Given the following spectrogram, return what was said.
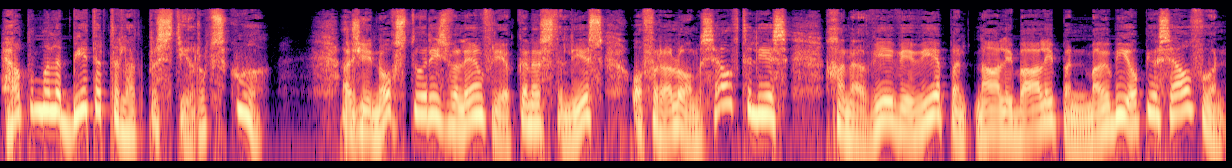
help om hulle beter te laat presteer op skool? As jy nog stories wil hê om vir jou kinders te lees of vir hulle om self te lees, gaan na www.nalibali.mobi op jou selfoon.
